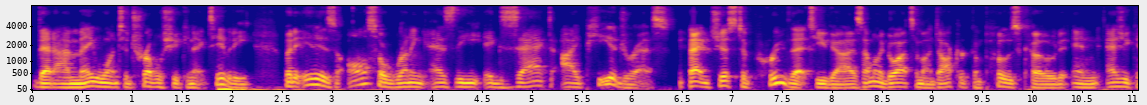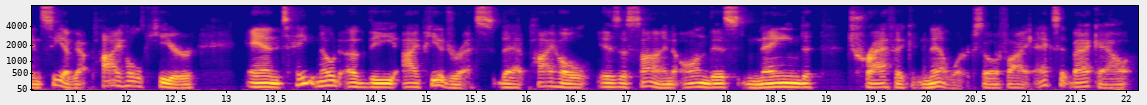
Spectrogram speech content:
that I may want to troubleshoot connectivity, but it is also running as the exact IP address. In fact, just to prove that to you guys, I'm going to go out to my Docker Compose code, and as you can see, I've got Pi-hole here, and take note of the IP address that Pi-hole is assigned on this named traffic network. So if I exit back out,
